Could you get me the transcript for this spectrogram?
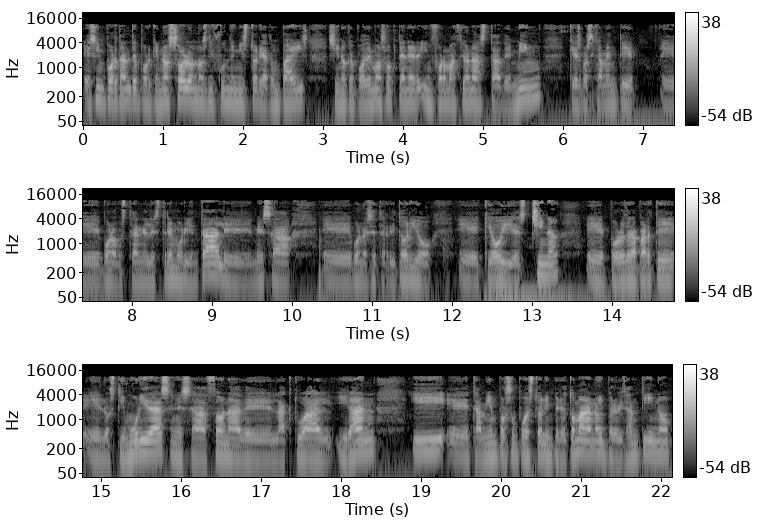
es importante porque no solo nos difunden historia de un país, sino que podemos obtener información hasta de Ming, que es básicamente eh, bueno, pues está en el extremo oriental, eh, en esa, eh, bueno, ese territorio que hoy es China. por otra parte, los Timúridas, en esa zona del actual Irán y eh, también por supuesto el Imperio Otomano, Imperio Bizantino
